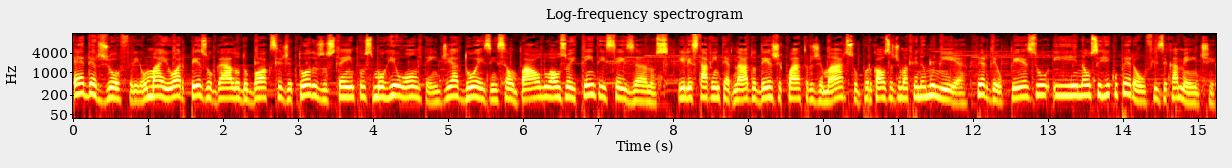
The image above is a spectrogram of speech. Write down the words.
Éder Joffre, o maior peso galo do boxe de todos os tempos, morreu ontem, dia 2, em São Paulo, aos 86 anos. Ele estava internado desde 4 de março por causa de uma pneumonia. Perdeu peso e não se recuperou fisicamente.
